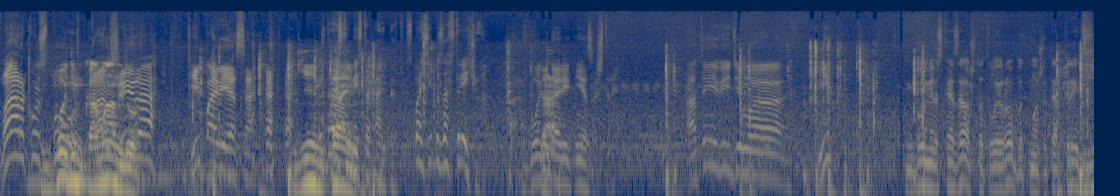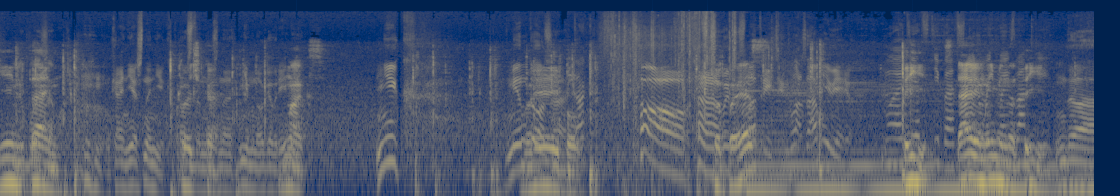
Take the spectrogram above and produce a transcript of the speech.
Маркус Вводим команду. и повеса. Time. мистер Альберт. Спасибо за встречу. Благодарить не за что. А ты, видимо, Ник? Бумер сказал, что твой робот может открыть Game любой Time. замок. Конечно, Ник. Просто Точка. нужно немного времени. Макс. Ник Мендоза, так? О, вы посмотрите, глазам не верю. Три. типа Ставим именно три. Да,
